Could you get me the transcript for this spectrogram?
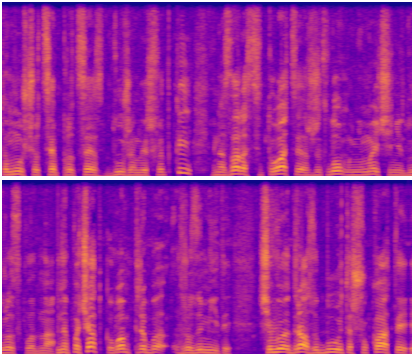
тому що це процес дуже не швидкий. І на зараз ситуація з житлом у Німеччині дуже складна. На початку вам треба зрозуміти, чи ви одразу будете шукати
